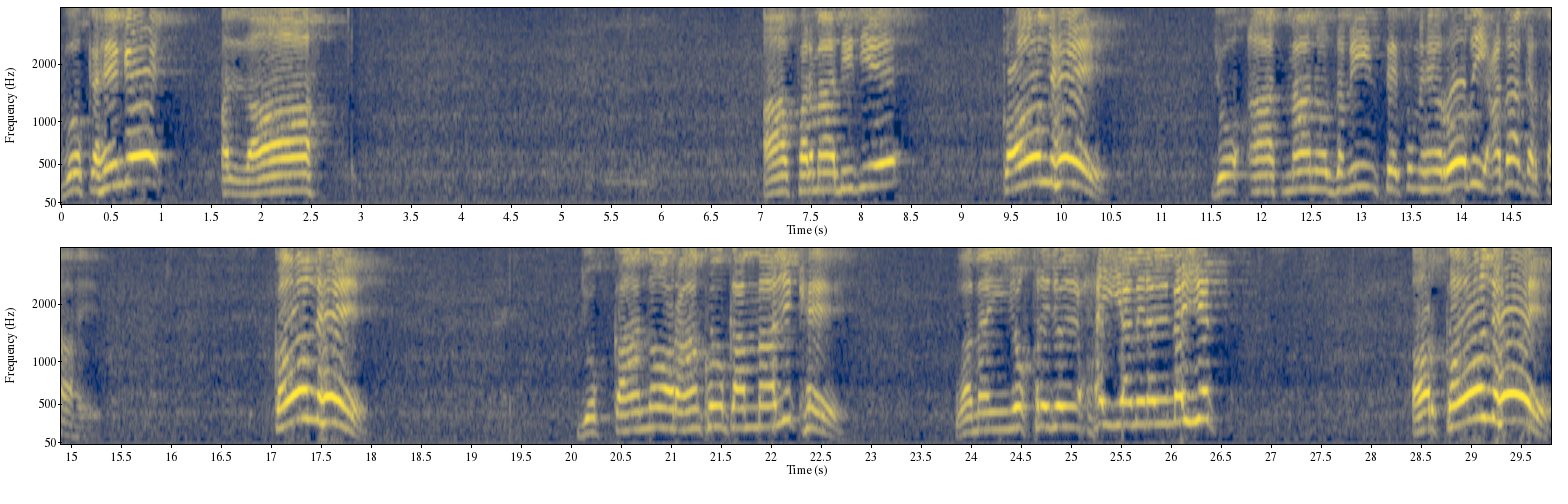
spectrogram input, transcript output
وہ کہیں گے، اللہ۔ آپ فرما دیجیے، کون ہے جو آسمان و زمین سے تمہیں روزی عطا کرتا ہے؟ کون ہے جو کانوں اور آنکھوں کا مالک ہے؟ ومن يخرج الحي من المیت اور کون ہے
